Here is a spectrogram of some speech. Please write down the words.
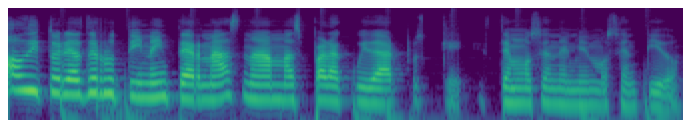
auditorías de rutina internas, nada más para cuidar pues, que estemos en el mismo sentido.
